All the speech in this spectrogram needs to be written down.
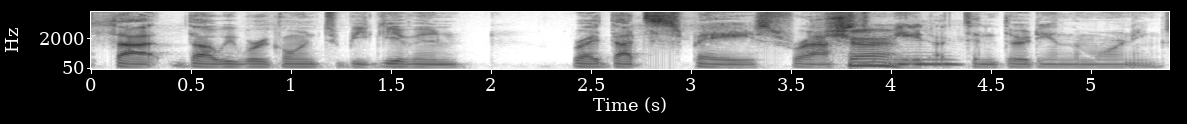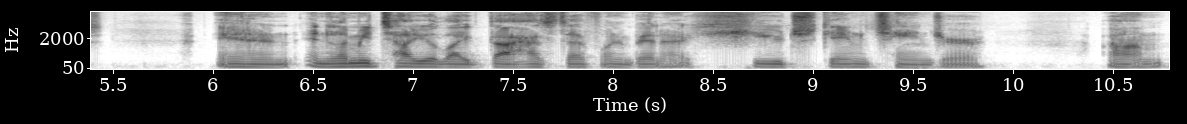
thought that we were going to be given right that space for us Sure. to meet at ten thirty in the mornings. And and let me tell you, like that has definitely been a huge game changer. Um,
